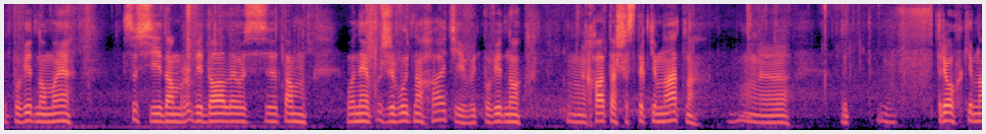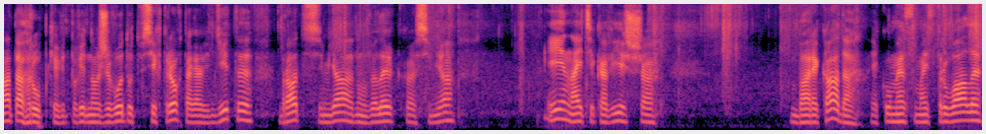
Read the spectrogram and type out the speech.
Відповідно, ми сусідам віддали. Ось е, там вони живуть на хаті. Відповідно, хата шестикімнатна. Е, В трьох кімнатах групки. Відповідно, живуть тут всіх трьох, так як діти, брат, сім'я, ну, велика сім'я. І найцікавіша барикада, яку ми змайстрували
